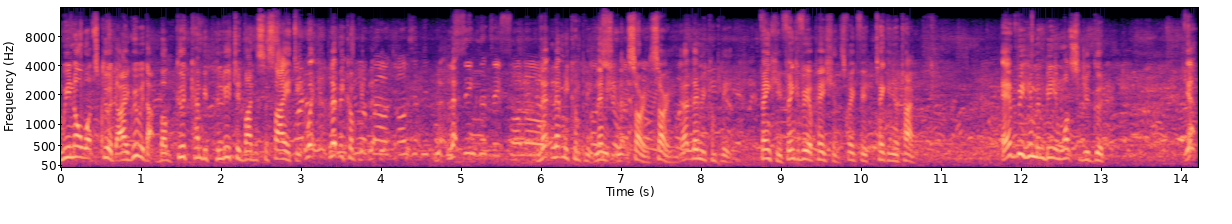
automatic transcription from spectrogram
we know what's good, I agree with that, but good can be polluted by the society. What are you Wait, let me complete. About all the people let- that they follow. Let, let me complete. Oh, let me. sure, sorry, sorry. Let, me complete. Thank you. Thank you for your patience. Thank you for taking your time. Every human being wants to do good. Yeah.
